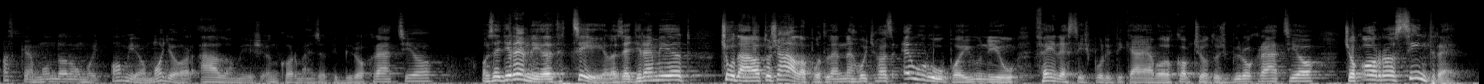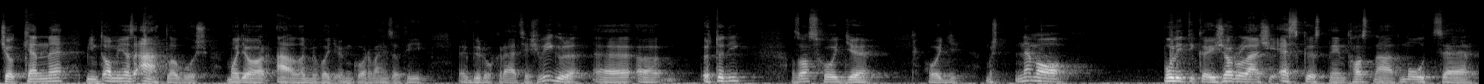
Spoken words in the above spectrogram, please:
azt kell mondanom, hogy ami a magyar állami és önkormányzati bürokrácia, az egy remélt cél, az egy remélt, csodálatos állapot lenne, hogyha az Európai Unió fejlesztéspolitikájával kapcsolatos bürokrácia csak arra a szintre csökkenne, mint ami az átlagos magyar állami vagy önkormányzati bürokrácia. És végül a ötödik az az, hogy, hogy most nem a politikai zsarolási eszközként használt módszer,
